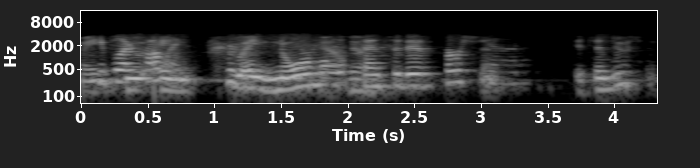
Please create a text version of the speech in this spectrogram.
I mean, People are to a- calling. To a normal, Yeah. sensitive person, Yeah. it's a nuisance.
